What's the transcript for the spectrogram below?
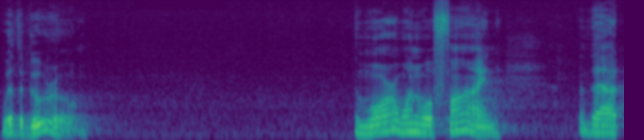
with the Guru, the more one will find that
